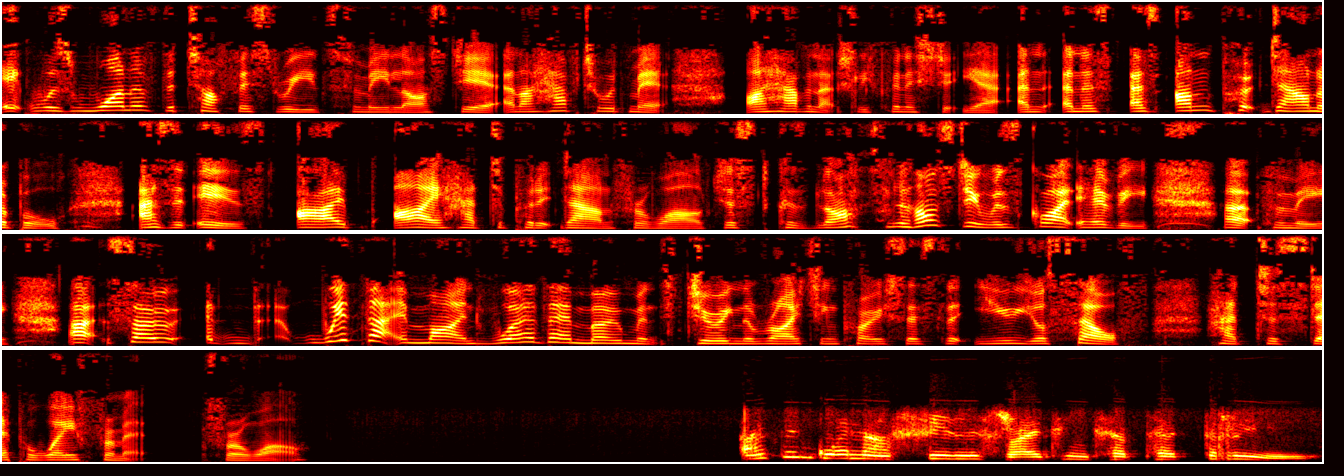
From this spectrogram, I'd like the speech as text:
it was one of the toughest reads for me last year. And I have to admit, I haven't actually finished it yet. And, and as, as unputdownable as it is, I, I had to put it down for a while just because last, last year was quite heavy uh, for me. Uh, so with that in mind, were there moments during the writing process that you yourself had to step away from it for a while? I think when I finished writing chapter three,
